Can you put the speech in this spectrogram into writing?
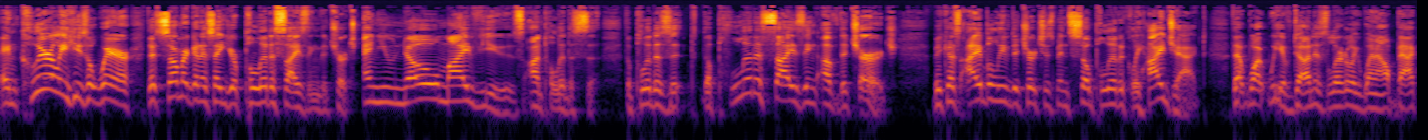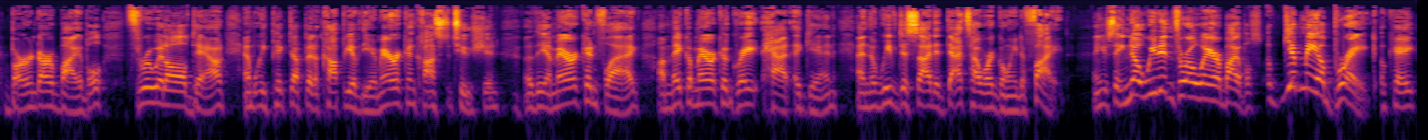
And clearly he's aware that some are going to say you're politicizing the church. And you know my views on politic- the, politic- the politicizing of the church because I believe the church has been so politically hijacked that what we have done is literally went out back, burned our Bible, threw it all down, and we picked up a copy of the American Constitution, uh, the American flag, a Make America Great hat again, and then we've decided that's how we're going to fight and you say, no, we didn't throw away our Bibles. Oh, give me a break, okay?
